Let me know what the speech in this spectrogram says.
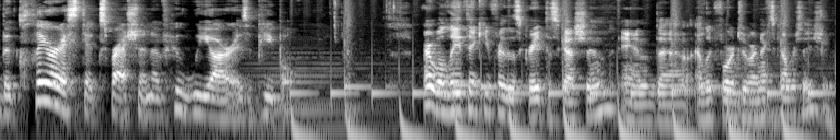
the clearest expression of who we are as a people. All right, well, Lee, thank you for this great discussion, and uh, I look forward to our next conversation.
